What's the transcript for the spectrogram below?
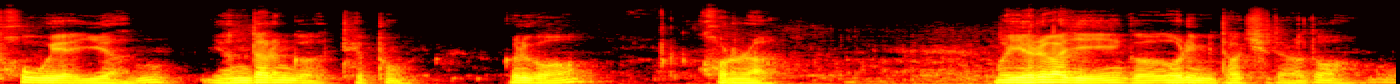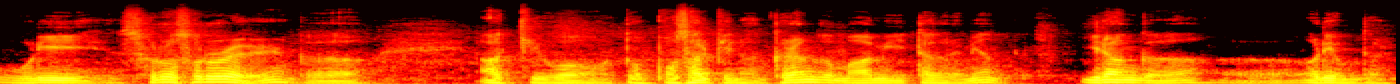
폭우에 의한 연다른 거 태풍 그리고 코로나 뭐 여러 가지 그 어려움이 닥치더라도 우리 서로 서로를 그 아끼고 또 보살피는 그런 그 마음이 있다 그러면 이런 그 어, 어려움들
